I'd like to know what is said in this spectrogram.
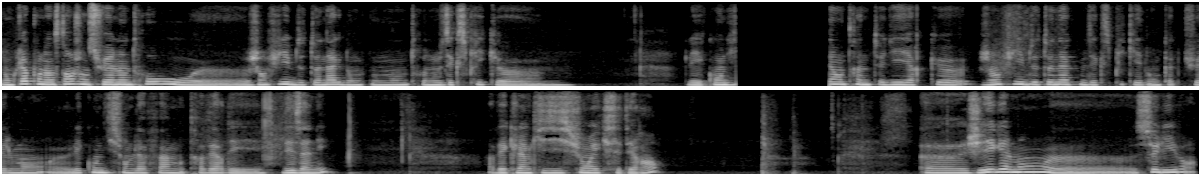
Donc là, pour l'instant, j'en suis à l'intro où euh, Jean-Philippe de Tonac donc, nous montre, nous explique euh, les conditions. en train de te dire que Jean-Philippe de Tonac nous expliquait donc actuellement les conditions de la femme au travers des, des années, avec l'Inquisition, etc. J'ai également ce livre.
